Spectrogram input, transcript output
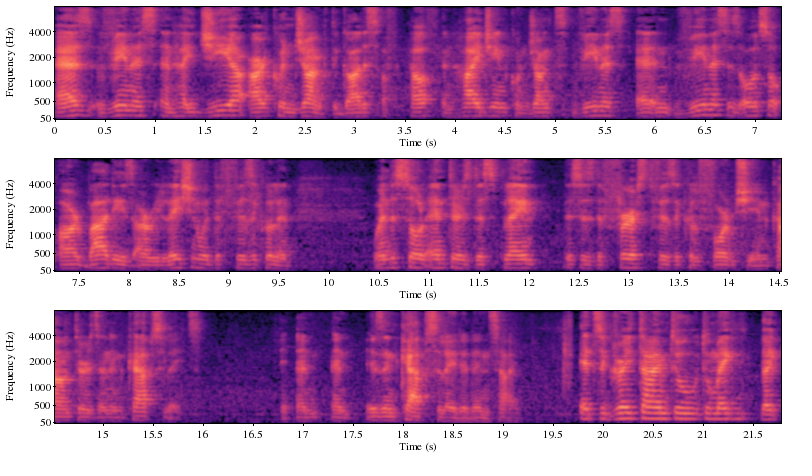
As Venus and Hygeia are conjunct, the goddess of health and hygiene conjuncts Venus, and Venus is also our bodies, our relation with the physical. And when the soul enters this plane, this is the first physical form she encounters and encapsulates, and, and is encapsulated inside. It's a great time to, to make like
